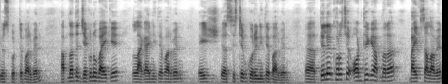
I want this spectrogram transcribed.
ইউজ করতে পারবেন। আপনাদের যে কোনো বাইকে লাগাই নিতে পারবেন, এই সিস্টেম করে নিতে পারবেন। তেলের খরচে অর্ধেকে আপনারা বাইক চালাবেন।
